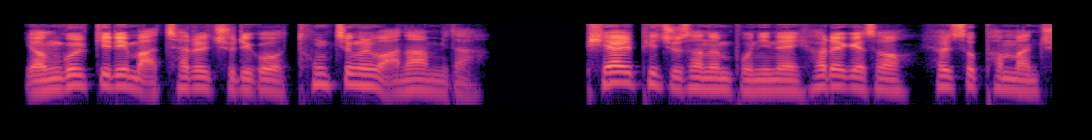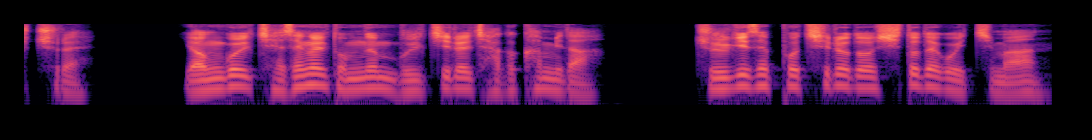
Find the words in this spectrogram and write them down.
연골끼리 마찰을 줄이고 통증을 완화합니다. PRP 주사는 본인의 혈액에서 혈소판만 추출해 연골 재생을 돕는 물질을 자극합니다. 줄기세포 치료도 시도되고 있지만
